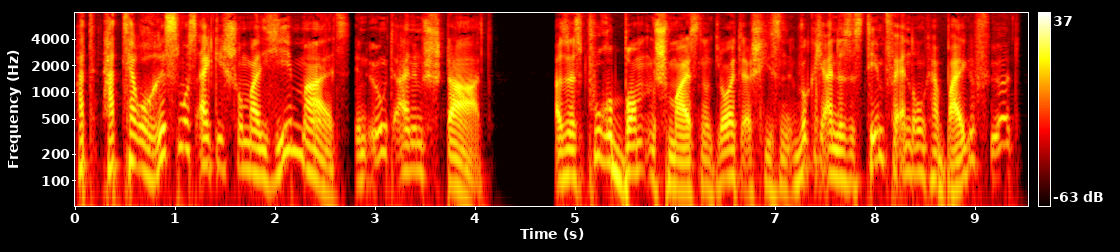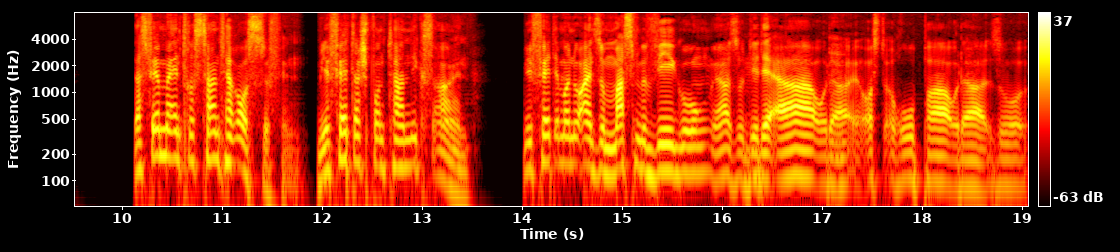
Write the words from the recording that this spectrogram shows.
hat, hat Terrorismus eigentlich schon mal jemals in irgendeinem Staat, also das pure Bombenschmeißen und Leute erschießen, wirklich eine Systemveränderung herbeigeführt? Das wäre mal interessant herauszufinden. Mir fällt da spontan nichts ein. Mir fällt immer nur ein, so Massenbewegungen, ja, so Mhm. DDR oder Osteuropa oder so.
